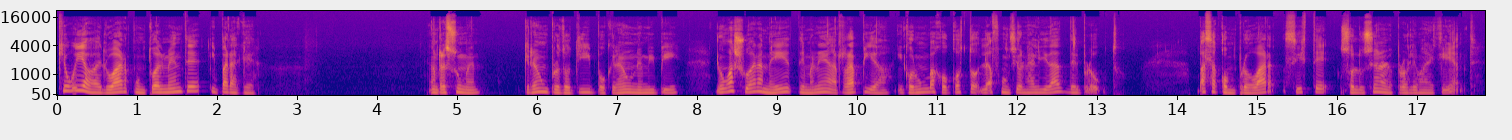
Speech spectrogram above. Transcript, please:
¿Qué voy a evaluar puntualmente y para qué? En resumen, crear un prototipo, crear un MVP, nos va a ayudar a medir de manera rápida y con un bajo costo la funcionalidad del producto. Vas a comprobar si este soluciona los problemas del cliente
